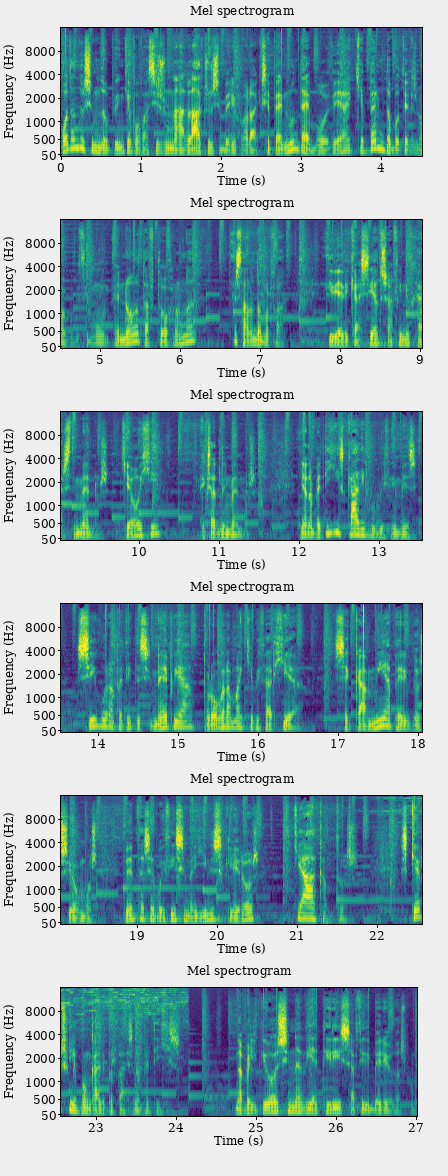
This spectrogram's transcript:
Όταν το συνειδητοποιούν και αποφασίζουν να αλλάξουν συμπεριφορά, ξεπερνούν τα εμπόδια και παίρνουν το αποτέλεσμα που επιθυμούν, ενώ ταυτόχρονα αισθάνονται όμορφα. Η διαδικασία τους αφήνει ευχαριστημένους και όχι εξαντλημένους. Για να πετύχεις κάτι που επιθυμείς, σίγουρα απαιτείται συνέπεια, πρόγραμμα και πειθαρχία. Σε καμία περίπτωση όμως δεν θα σε βοηθήσει να γίνεις σκληρός και άκαμπτος. Σκέψου λοιπόν κάτι προσπαθεί να πετύχεις. Να βελτιώσεις ή να διατηρήσεις αυτή την περίοδο, ας πούμε.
